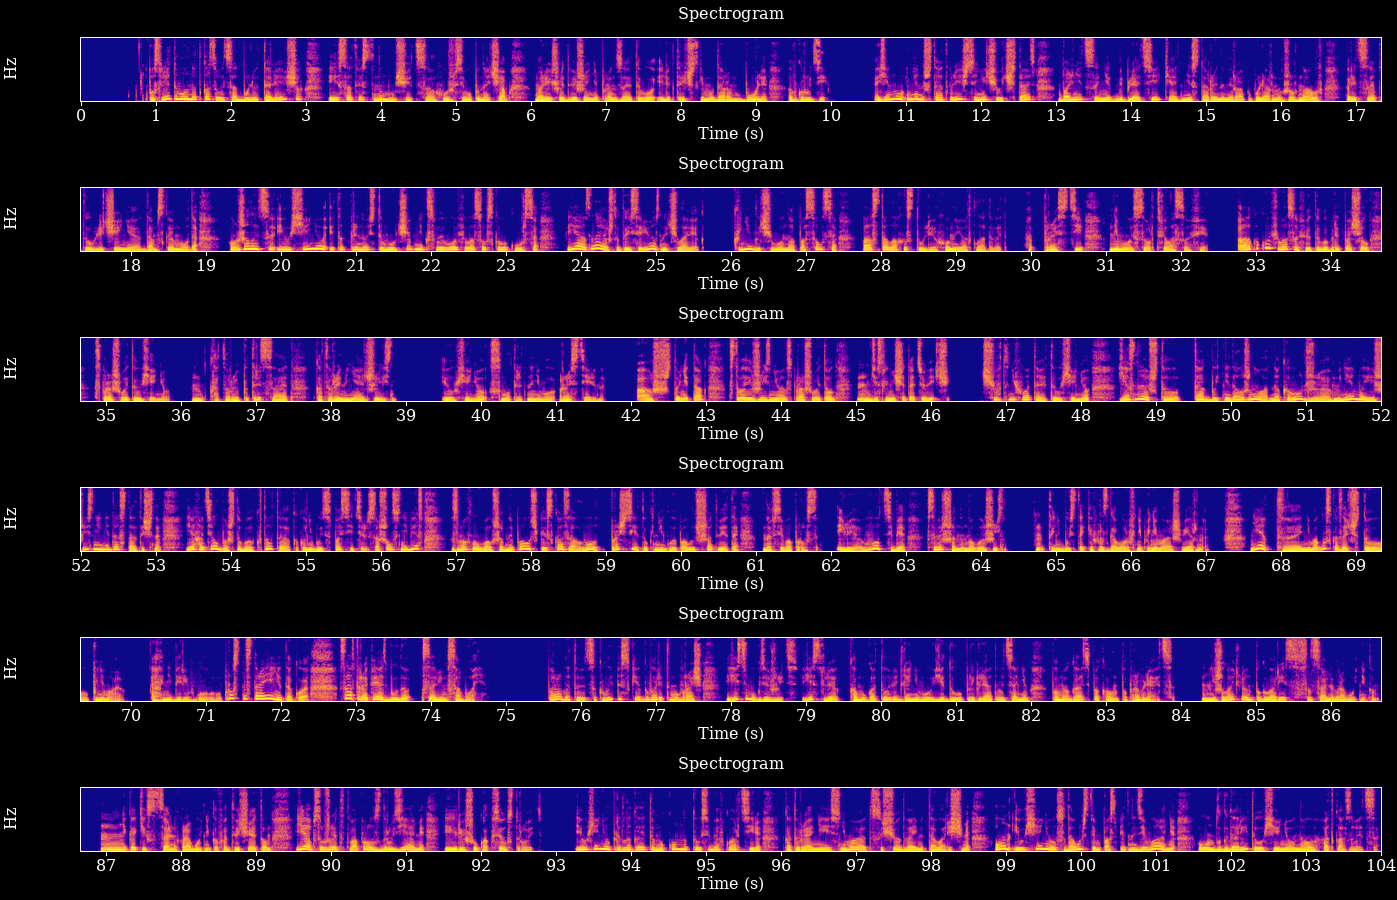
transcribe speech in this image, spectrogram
После этого он отказывается от боли утоляющих и, соответственно, мучается, хуже всего по ночам. Малейшее движение пронзает его электрическим ударом боли в груди. Ему не на что отвлечься, нечего читать, в больнице нет библиотеки, одни старые номера популярных журналов, рецепты, увлечения, дамская мода. Он жалуется и Иухению, и тот приносит ему учебник своего философского курса. «Я знаю, что ты серьезный человек, Книга, чего он опасался, о столах и стульях, он ее откладывает. «Прости, не мой сорт философии». «А какую философию ты бы предпочел?» — спрашивает Иухенио. «Которая потрясает, которая меняет жизнь». Иухенио смотрит на него растерянно. «А что не так с твоей жизнью?» — спрашивает он, если не считать увечий. Чего-то не хватает, Эухеню. Я знаю, что так быть не должно, однако вот же, мне моей жизни недостаточно. Я хотел бы, чтобы кто-то, какой-нибудь спаситель, сошел с небес, взмахнул волшебной палочкой и сказал, вот, прочти эту книгу и получишь ответы на все вопросы. Или вот тебе совершенно новая жизнь. Хм, ты, небось, таких разговоров не понимаешь, верно? Нет, не могу сказать, что понимаю. А, не бери в голову, просто настроение такое. Завтра опять буду самим собой. «Пора готовиться к выписке», — говорит ему врач. «Есть ему где жить? Есть ли кому готовить для него еду, приглядывать за ним, помогать, пока он поправляется? Не желает ли он поговорить с социальным работником?» «Никаких социальных работников», — отвечает он. «Я обсужу этот вопрос с друзьями и решу, как все устроить». И Еухенио предлагает ему комнату у себя в квартире, которую они снимают с еще двоими товарищами. Он, и Еухенио, с удовольствием поспит на диване. Он благодарит Еухенио, но отказывается.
